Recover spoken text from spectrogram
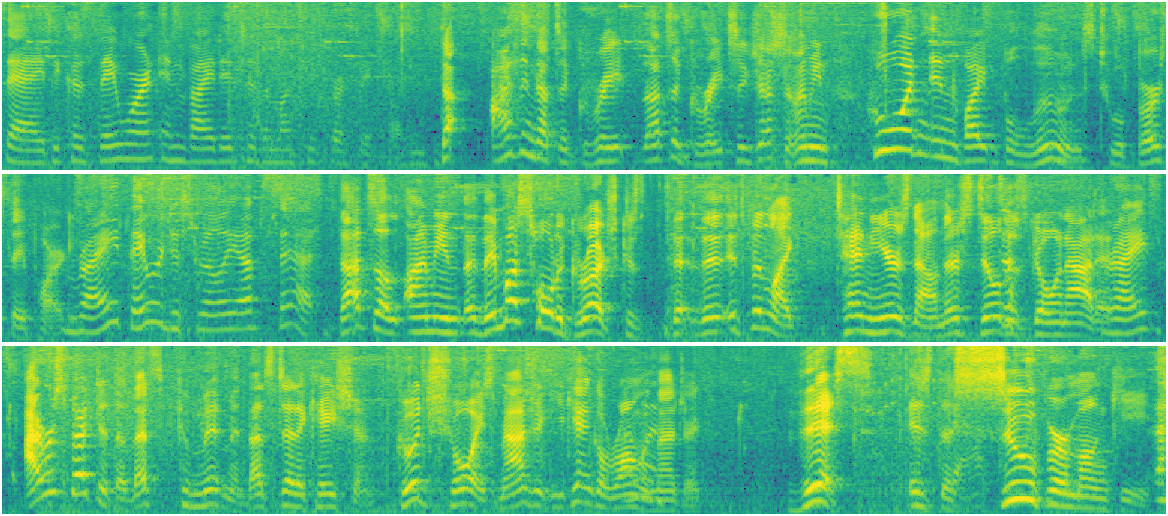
say because they weren't invited to the monkey's birthday party. That I think that's a great that's a great suggestion. I mean, who wouldn't invite balloons to a birthday party? Right? They were just really upset. That's a. I mean, they must hold a grudge th- it's been like ten years now, and they're still just going at it. Right. I respect it though. That's commitment. That's dedication. Good choice. Magic. You can't go wrong with oh, magic. This is the super monkey.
